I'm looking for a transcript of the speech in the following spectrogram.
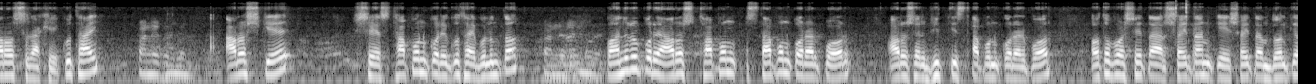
আরস রাখে। কোথায়? আরসকে সে স্থাপন করে কোথায় বলুন তো? পানির উপরে। আরস স্থাপন স্থাপন করার পর আরসের ভিত্তি স্থাপন করার পর অথবা সে তার শয়তানকে শয়তান দলকে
